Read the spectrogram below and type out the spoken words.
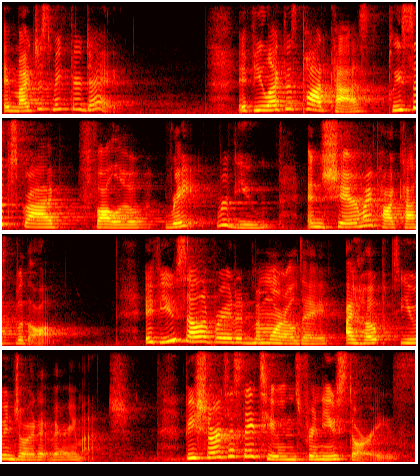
it might just make their day. If you like this podcast, please subscribe, follow, rate, review, and share my podcast with all. If you celebrated Memorial Day, I hope you enjoyed it very much. Be sure to stay tuned for new stories.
